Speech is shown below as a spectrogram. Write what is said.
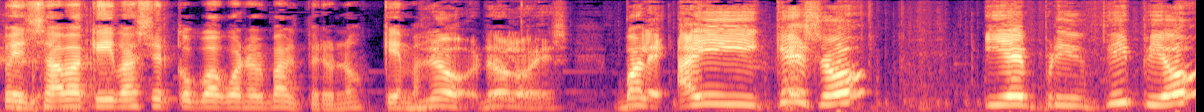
Pensaba que iba a ser como agua normal, pero no, quema. No, no lo es. Vale, hay queso. Y en principio.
